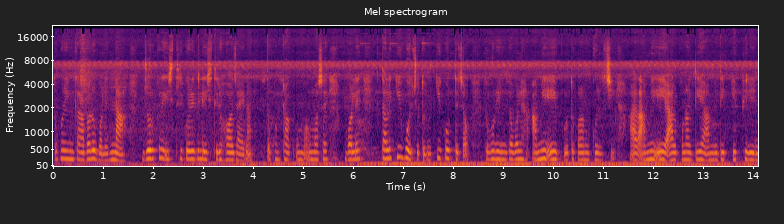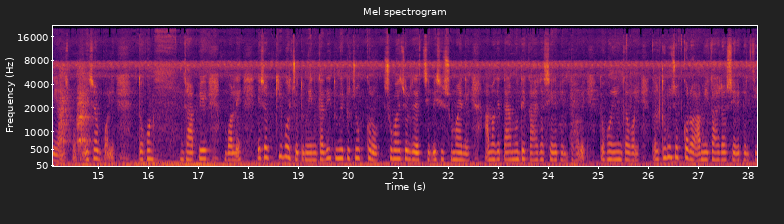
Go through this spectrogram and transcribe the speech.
তখন ইনকা আবারও বলে, না, জোর করে স্ত্রী করে দিলে স্ত্রী হওয়া যায় না। তখন ঠাকুর মশাই বলে, তাহলে কি বলছো তুমি? কি করতে চাও? তখন রিঙ্কা বলে, আমি এই ব্রত পালন করেছি আর আমি এই আলপনা দিয়ে আমি দীপকে ফিরিয়ে নিয়ে আসব। এসব বলে। তখন ঝাঁপে বলে, এসব কি বলছো তুমি ইনকাদি? তুমি একটু চুপ করো, সময় চলে যাচ্ছে, বেশি সময় নেই। আমাকে তার মধ্যে কাজটা সেরে ফেলতে হবে। তখন ইনকা বলে, তাহলে তুমি চুপ করো, আমি কাজটাও সেরে ফেলছি।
